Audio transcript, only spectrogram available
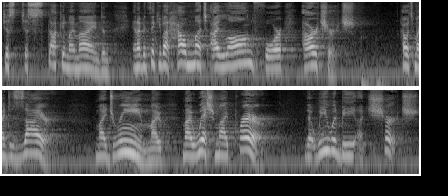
just, just stuck in my mind. And, and I've been thinking about how much I long for our church, how it's my desire, my dream, my, my wish, my prayer that we would be a church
